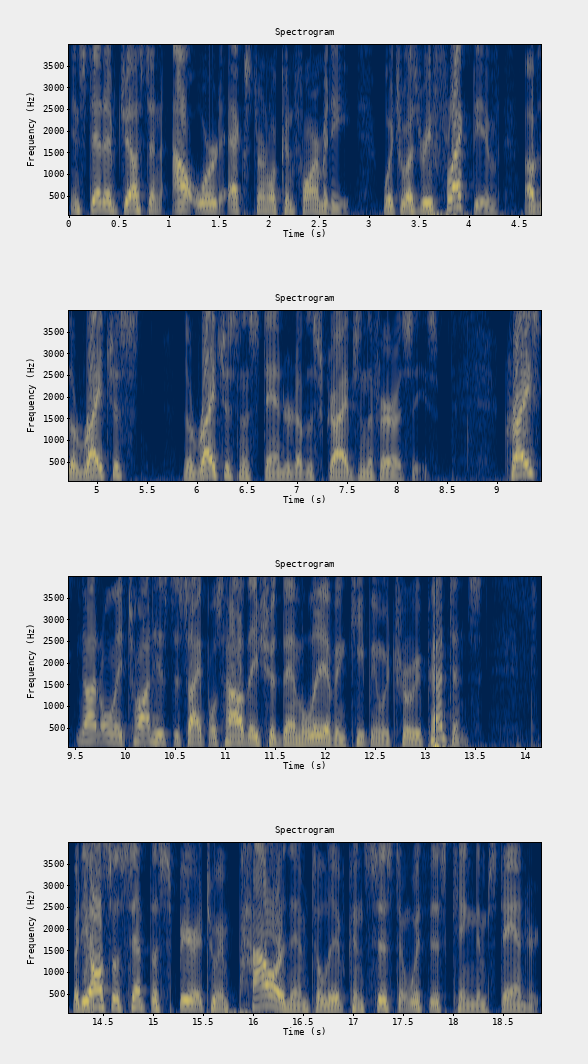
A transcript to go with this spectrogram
instead of just an outward external conformity, which was reflective of the righteous the righteousness standard of the scribes and the Pharisees. Christ not only taught his disciples how they should then live in keeping with true repentance, but he also sent the Spirit to empower them to live consistent with this kingdom standard.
